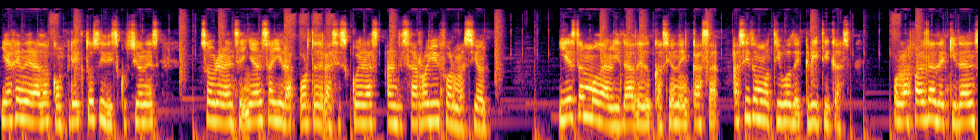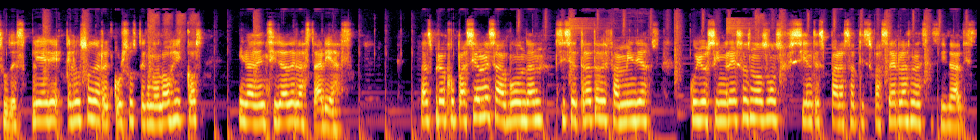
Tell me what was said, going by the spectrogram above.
y ha generado conflictos y discusiones sobre la enseñanza y el aporte de las escuelas al desarrollo y formación. Y esta modalidad de educación en casa ha sido motivo de críticas por la falta de equidad en su despliegue, el uso de recursos tecnológicos y la densidad de las tareas. Las preocupaciones abundan si se trata de familias cuyos ingresos no son suficientes para satisfacer las necesidades.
